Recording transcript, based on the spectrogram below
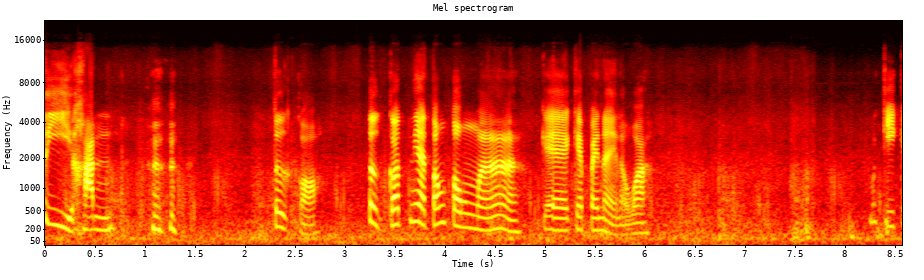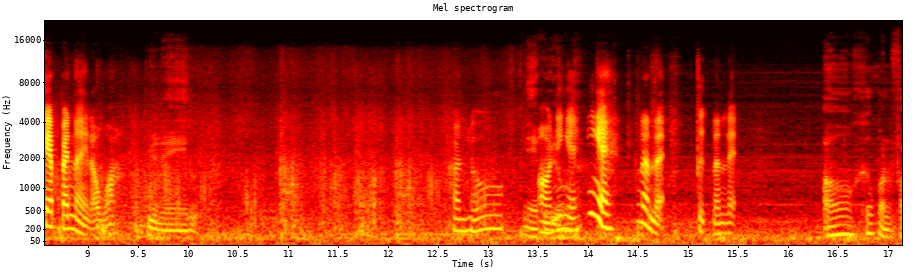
สี่คัน ตึกเหรอ ตึกก็เนี่ยต้องตรงมา แกแกไปไหนแล้ววะ เมื่อกี้แกไปไหนแล้ววะ อยู่ใน ฮัฮัลโหล เนี่ยอ๋อกูยู่นี่ไง นี่ไง นั่นแหละ ตึกนั่นแหละ อ๋อเครื่องปั่นไฟ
